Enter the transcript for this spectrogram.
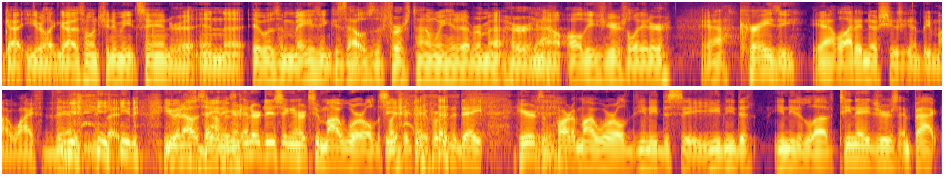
got you're like, guys, I want you to meet Sandra, and uh, it was amazing because that was the first time we had ever met her, and yeah. now all these years later, yeah, crazy. Yeah, well, I didn't know she was going to be my wife then. but, you, you but I was, I was introducing her to my world. It's like, yeah. okay, if we're going to date, here's yeah. a part of my world you need to see. You need to you need to love teenagers. In fact,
